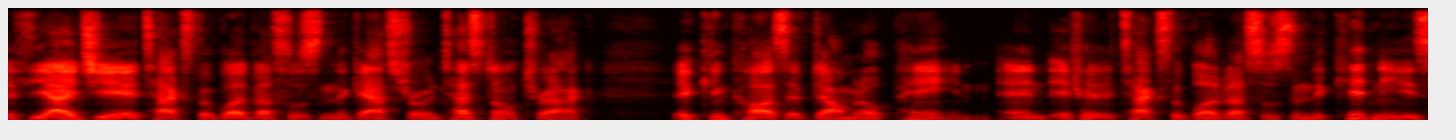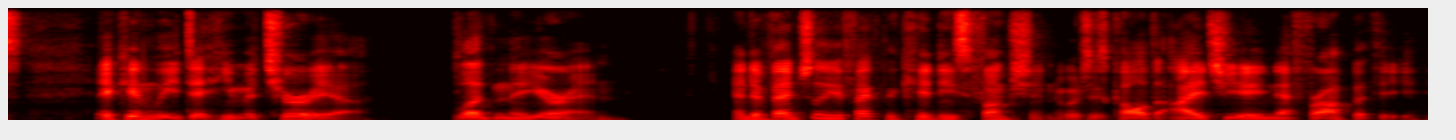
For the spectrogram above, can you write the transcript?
if the IgA attacks the blood vessels in the gastrointestinal tract, it can cause abdominal pain, and if it attacks the blood vessels in the kidneys, it can lead to hematuria, blood in the urine, and eventually affect the kidney's function, which is called IgA nephropathy.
